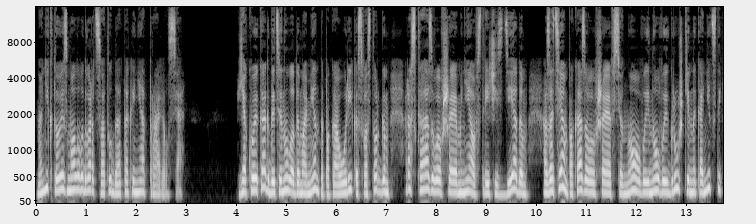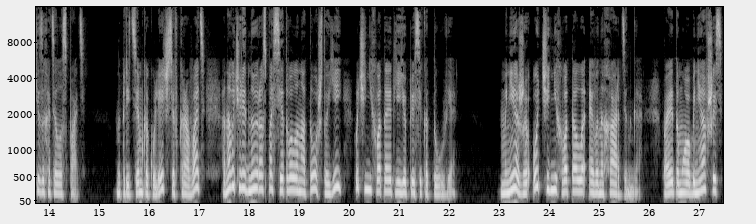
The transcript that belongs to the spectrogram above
Но никто из малого дворца туда так и не отправился. Я кое-как дотянула до момента, пока Аурика с восторгом рассказывавшая мне о встрече с дедом, а затем показывавшая все новые и новые игрушки, наконец-таки захотела спать. Но перед тем, как улечься в кровать, она в очередной раз посетовала на то, что ей очень не хватает ее песика Туви. Мне же очень не хватало Эвана Хардинга, поэтому, обнявшись,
